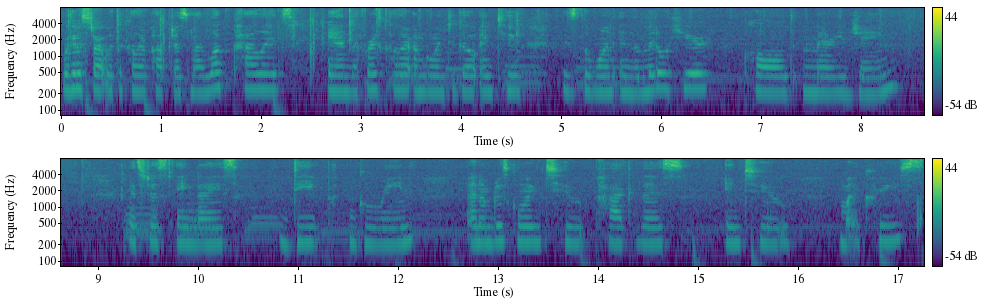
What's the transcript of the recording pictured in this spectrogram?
we're going to start with the ColourPop Just My Luck palette, and the first color I'm going to go into is the one in the middle here called Mary Jane. It's just a nice deep green and I'm just going to pack this into my crease.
